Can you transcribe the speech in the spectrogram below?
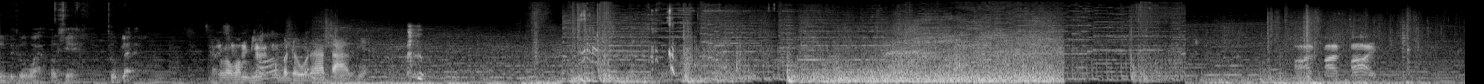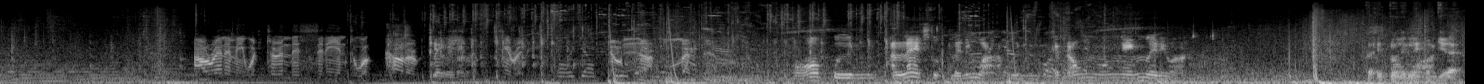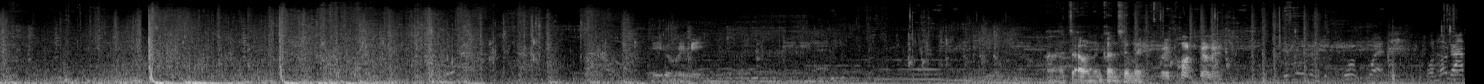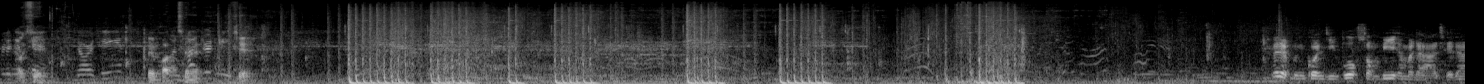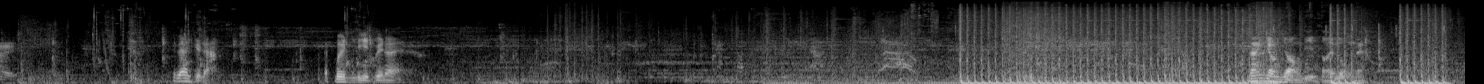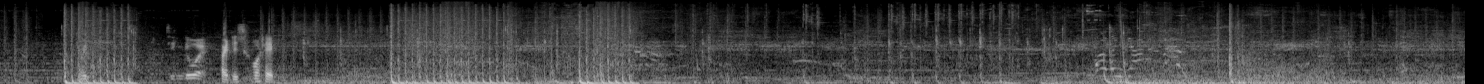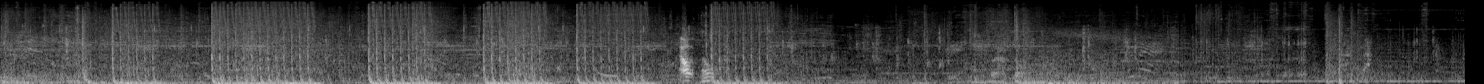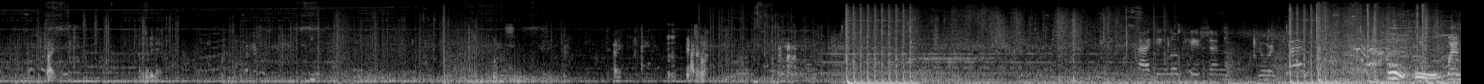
ปืนไปถูกว่าโอเคถูกแหละเราว่าหมีคอมมานโดหน้าตาเป็นไงปาดปาดป้าย Our enemy would turn this city into a counter-base tyranny. Do not let them. อ๋อปืนอันแรกสุดเลยนี่หว่าปืนกระจ้องงองแง้งเลยนี่หว่า ก็ไอตัวเล็กๆมันเยอะ จะเอานั้นก่อนใช่ไหมไปพอดกันแล้ว Drop in Okay. the northeast. ไปพอดใช่ไหม100โอ meters. เคไม่แต่ปืนกลยิงพวกซอมบี้ธรรมดาใช้ได้ไม่ได้อยู่นะแต่ปืนลีดไว้หน่อย นั่งยองๆดีดน้อยลงนะ จริงด้วย ไปดิสโกเทค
